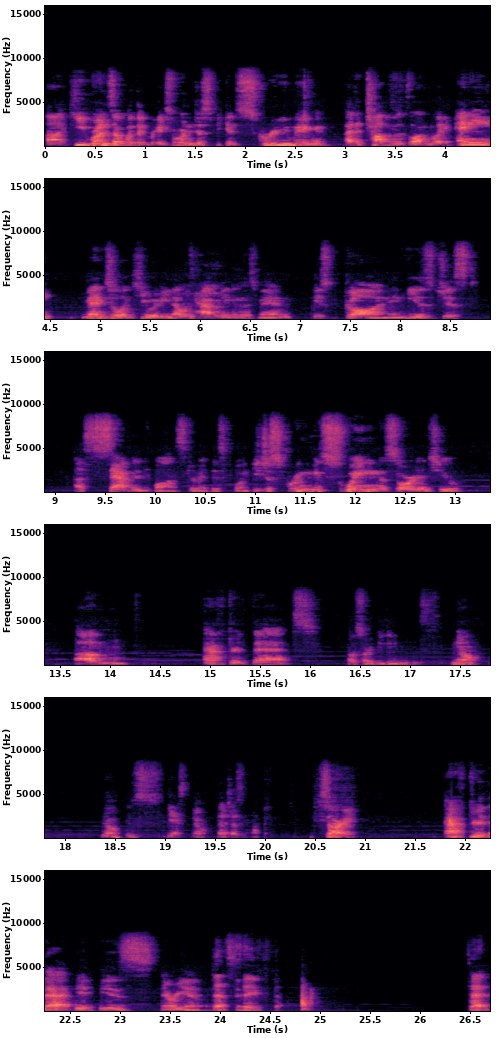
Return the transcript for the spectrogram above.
Uh, he runs up with the greatsword and just begins screaming at the top of his lungs. Like any mental acuity that was happening in this man is gone, and he is just a savage monster at this point. He's just screaming and swinging the sword at you. Um, after that, oh sorry, did you move? No, no, because yes, no, that doesn't happen. Sorry. After that, it is Ariena. That's safe. Ten.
